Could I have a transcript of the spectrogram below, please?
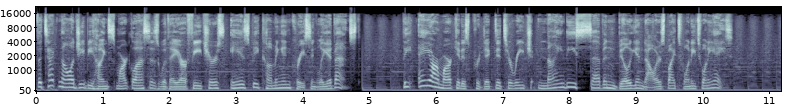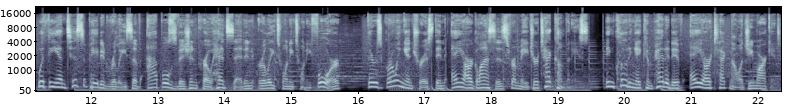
the technology behind smart glasses with AR features is becoming increasingly advanced. The AR market is predicted to reach $97 billion by 2028. With the anticipated release of Apple's Vision Pro headset in early 2024, there's growing interest in AR glasses from major tech companies, including a competitive AR technology market.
